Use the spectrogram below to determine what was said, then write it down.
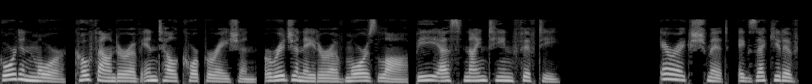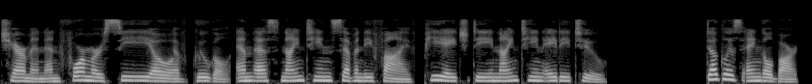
Gordon Moore, co-founder of Intel Corporation, originator of Moore's Law BS 1950. Eric Schmidt, executive chairman and former CEO of Google MS 1975, PhD 1982. Douglas Engelbart,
